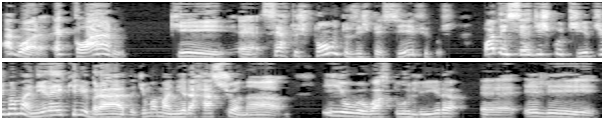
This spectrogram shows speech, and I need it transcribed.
Agora, é claro que é, certos pontos específicos podem ser discutidos de uma maneira equilibrada, de uma maneira racional. E o Arthur Lira, é, ele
